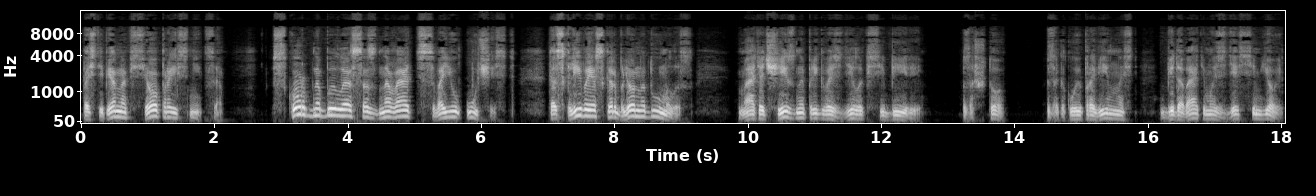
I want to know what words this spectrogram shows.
постепенно все прояснится. Скорбно было осознавать свою участь. Тоскливо и оскорбленно думалось. Мать отчизны пригвоздила к Сибири. За что? За какую провинность бедовать ему здесь семьей?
